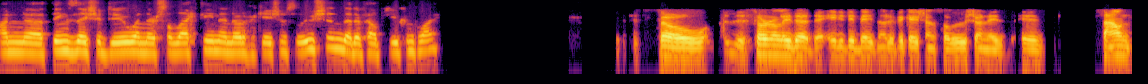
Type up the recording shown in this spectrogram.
on uh, things they should do when they're selecting a notification solution that have helped you comply? So certainly the, the ADT-based notification solution is, is sounds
